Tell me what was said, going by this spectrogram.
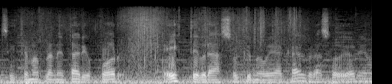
sistema planetario por este brazo que uno ve acá, el brazo de Orión,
